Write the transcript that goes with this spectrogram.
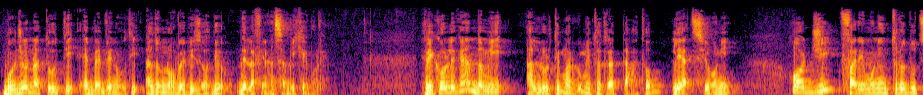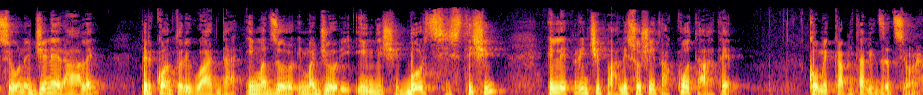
Buongiorno a tutti e benvenuti ad un nuovo episodio della Finanza Amichevole. Ricollegandomi all'ultimo argomento trattato, le azioni, oggi faremo un'introduzione generale per quanto riguarda i, maggiori, i maggiori indici borsistici e le principali società quotate come capitalizzazione.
